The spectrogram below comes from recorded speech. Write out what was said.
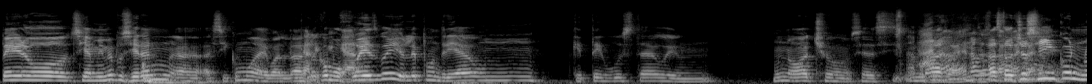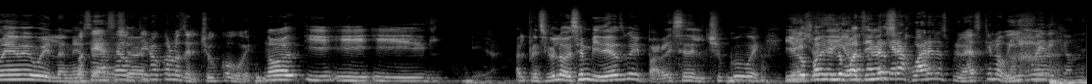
Pero si a mí me pusieran a- así como a evaluarlo como juez, güey, yo le pondría un. ¿Qué te gusta, güey? Un, un 8, o sea, sí, Ah, no, pues, bueno, hasta está 8, bueno. 5, 9, güey, la neta. O sea, hace un tiro con los del Chuco, güey. No, y, y, y al principio lo ves en videos, güey, parece del chuco, güey. Y De lo, hecho, pa- yo- y lo yo no sabía patinas. que era Juárez las primeras que lo vi, güey. Dije, ¿dónde?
